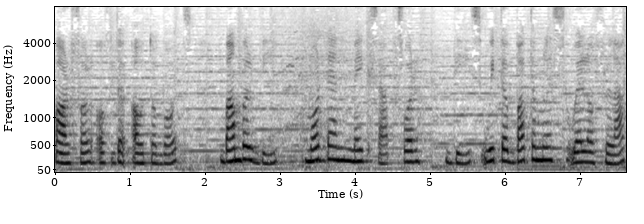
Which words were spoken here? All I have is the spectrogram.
powerful of the Autobots, Bumblebee more than makes up for this with a bottomless well of luck,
